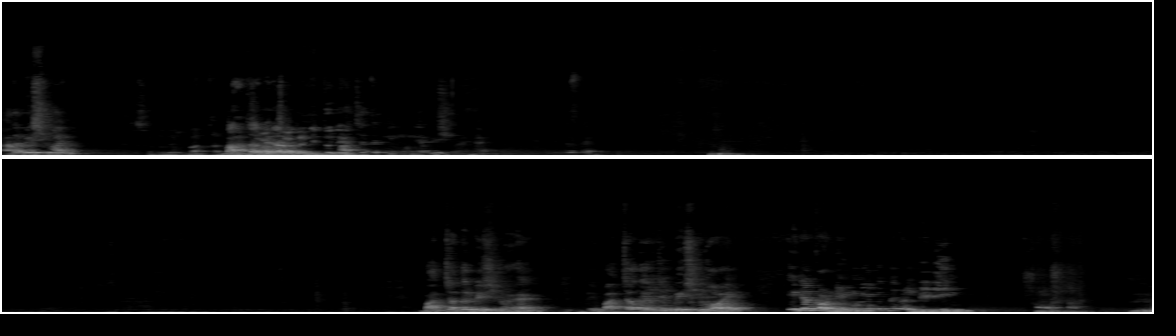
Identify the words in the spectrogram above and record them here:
কাদের বেশি হয়? বাচ্চাদের। বাচ্চাদের নিউমোনিয়া বেশি হয় হ্যাঁ ঠিক আছে বাচ্চাদের বেশি হয় হ্যাঁ? এই বাচ্চাদের যে বেশি হয় এটার কারণ নিউমোনিয়া কিন্তু একটা লিডিং সমস্যা। হুম?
